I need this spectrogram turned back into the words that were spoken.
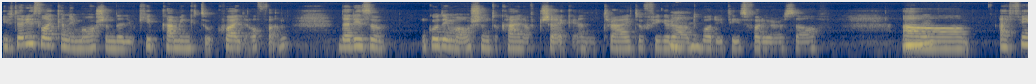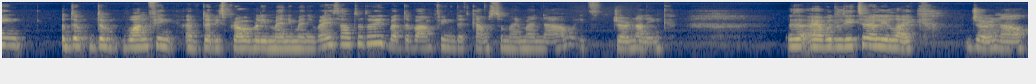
if there is like an emotion that you keep coming to quite often that is a good emotion to kind of check and try to figure out what it is for yourself Mhm. um, i think the, the one thing uh, there is probably many many ways how to do it but the one thing that comes to my mind now it's journaling I would literally like journal.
